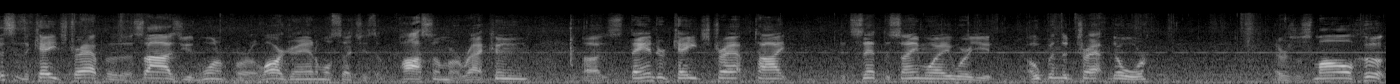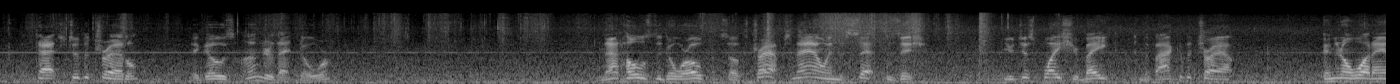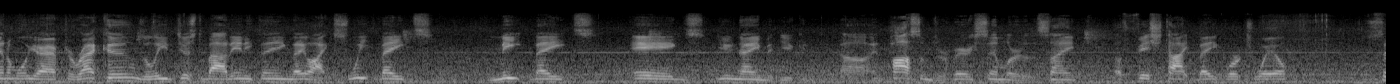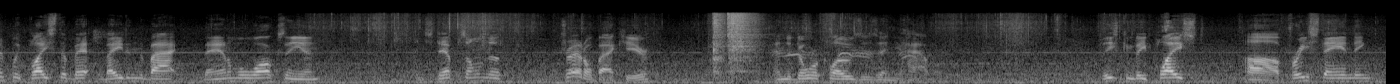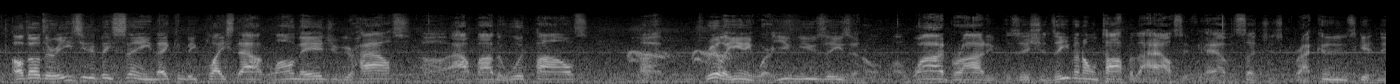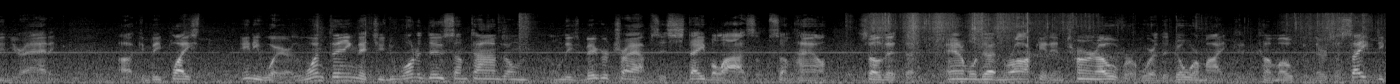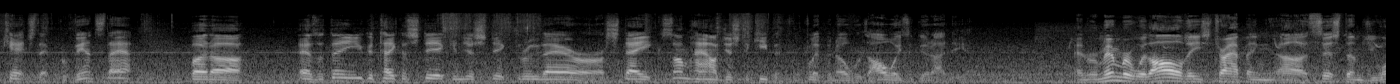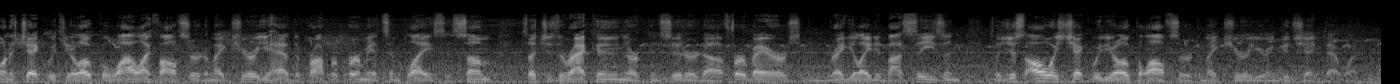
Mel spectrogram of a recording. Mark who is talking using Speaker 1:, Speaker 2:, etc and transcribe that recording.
Speaker 1: This is a cage trap of the size you'd want for a larger animal such as a possum or raccoon. Uh, standard cage trap type. It's set the same way where you open the trap door. There's a small hook attached to the treadle that goes under that door. And that holds the door open. So the trap's now in the set position. You just place your bait in the back of the trap depending on what animal you're after. Raccoons will eat just about anything. They like sweet baits, meat baits, eggs, you name it, you can. Uh, and possums are very similar to the same. A fish type bait works well. Simply place the bait in the back. The animal walks in and steps on the treadle back here and the door closes and you have them. These can be placed uh, freestanding Although they're easy to be seen, they can be placed out along the edge of your house, uh, out by the wood piles, uh, really anywhere. You can use these in a, a, wide variety of positions, even on top of the house if you have such as raccoons getting in your attic. Uh, can be placed anywhere. The one thing that you want to do sometimes on, on these bigger traps is stabilize them somehow so that the animal doesn't rock it and turn over where the door might come open. There's a safety catch that prevents that, but uh, as a thing, you could take a stick and just stick through there or a stake somehow just to keep it from flipping over is always a good idea. And remember with all these trapping uh, systems, you want to check with your local wildlife officer to make sure you have the proper permits in place. As some, such as the raccoon, are considered uh, fur bearers and regulated by season. So just always check with your local officer to make sure you're in good shape that way.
